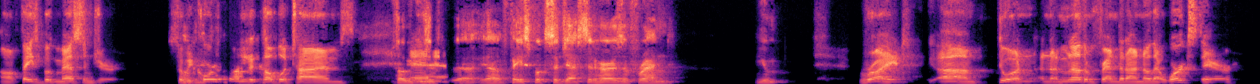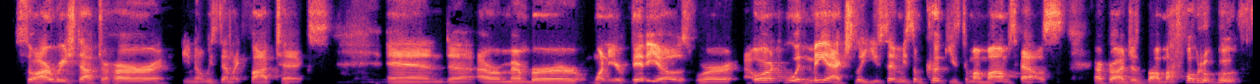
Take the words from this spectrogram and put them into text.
on Facebook Messenger. So we corresponded a couple of times. So And- just, uh, yeah, Facebook suggested her as a friend. You Right. Um, through an, another friend that I know that works there. So I reached out to her. You know, we sent like five texts. And uh, I remember one of your videos where, or with me actually, you sent me some cookies to my mom's house after I just bought my photo booth.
